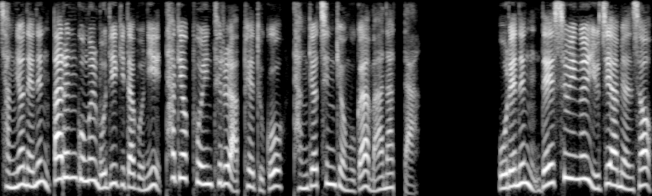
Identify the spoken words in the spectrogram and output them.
작년에는 빠른 공을 못 이기다 보니 타격 포인트를 앞에 두고 당겨친 경우가 많았다. 올해는 내 스윙을 유지하면서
